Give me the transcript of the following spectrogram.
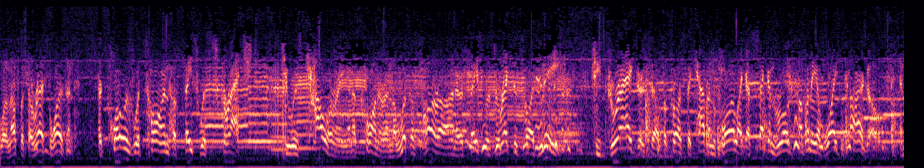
Natural enough, but the rest wasn't. Her clothes were torn, her face was scratched. She was cowering in a corner, and the look of horror on her face was directed toward me. She dragged herself across the cabin floor like a second road company of white cargo and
